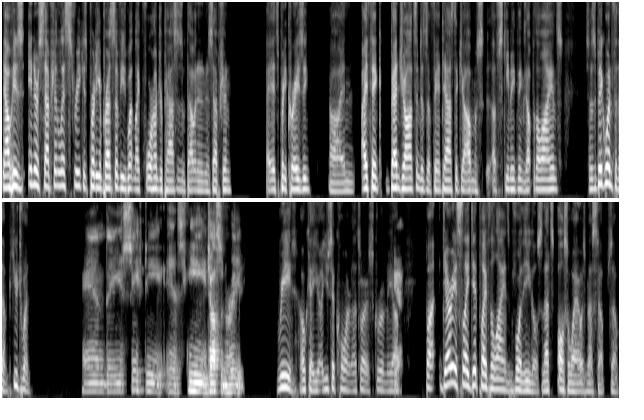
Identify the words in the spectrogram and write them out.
now his interception list streak is pretty impressive. He's went like 400 passes without an interception. It's pretty crazy. Uh, and I think Ben Johnson does a fantastic job of, of scheming things up for the Lions. So it's a big win for them. Huge win. And the safety is he, Justin Reid. Reid. Okay. You, you said corner. That's why it was screwing me up. Yeah. But Darius Slay did play for the Lions before the Eagles. So that's also why I was messed up. So,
